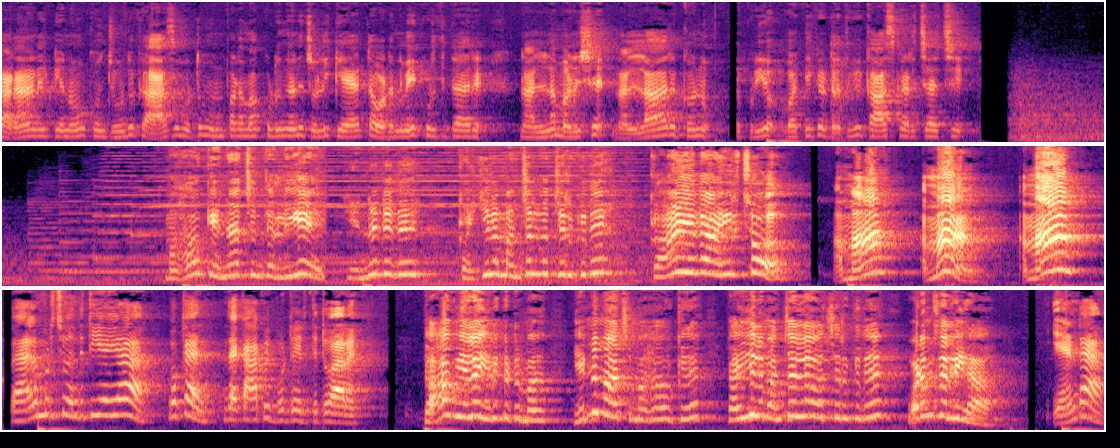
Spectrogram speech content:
கடன் அடிக்கணும் கொஞ்சோண்டு காசு மட்டும் முன்பணமா கொடுங்கன்னு சொல்லி கேட்ட உடனே கொடுத்துட்டாரு. நல்ல மனுஷன் நல்லா இருக்கணும். எப்படியோ வட்டி கட்டுறதுக்கு காசு கிடைச்சாச்சு மகாவுக்கு என்னாச்சுன்னு தெரியலையே. என்னது இது? கையில மஞ்சள் வச்சிருக்குது. காயம் ஆயிருச்சோ? அம்மா அம்மா அம்மா. வேலை முடிச்சு வந்துட்டியா உட்கார் இந்த காப்பி போட்டு எடுத்துட்டு வரேன். காவியெல்லாம் இருக்கட்டுமா என்னமாச்சு மகாவுக்கு? கையில மஞ்சள்லாம் வச்சிருக்குது. உடம்பு சரியில்லையா? ஏண்டா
